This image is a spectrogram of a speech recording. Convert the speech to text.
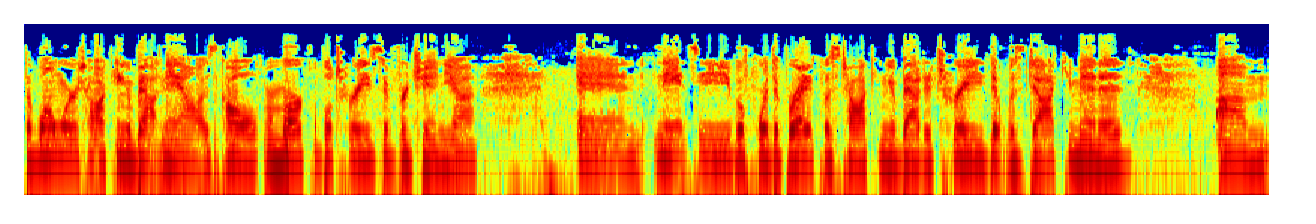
The one we're talking about now is called Remarkable Trees of Virginia. And Nancy, before the break, was talking about a tree that was documented um,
